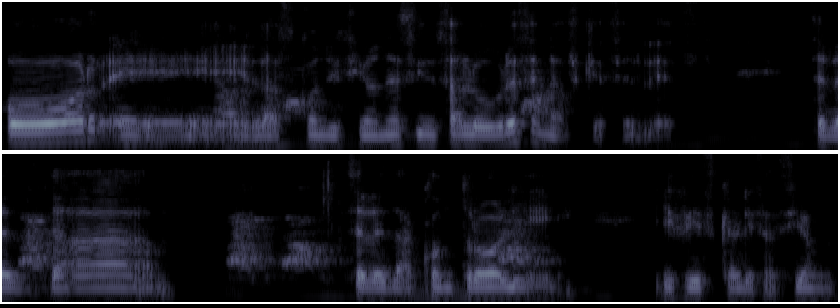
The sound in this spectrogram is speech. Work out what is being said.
por eh, las condiciones insalubres en las que se les, se les, da, se les da control y, fiscalización.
